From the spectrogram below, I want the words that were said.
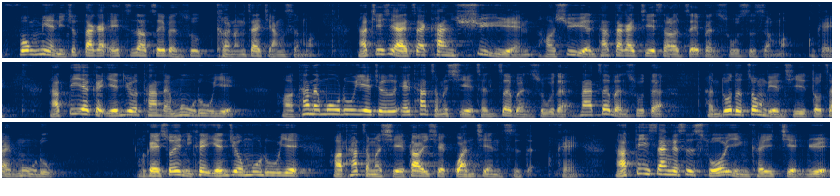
封面你就大概哎知道这本书可能在讲什么，然后接下来再看序言，好序言它大概介绍了这本书是什么，OK，然后第二个研究它的目录页，好它的目录页就是哎它怎么写成这本书的，那这本书的很多的重点其实都在目录，OK，所以你可以研究目录页，好它怎么写到一些关键字的，OK，然后第三个是索引可以检阅，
